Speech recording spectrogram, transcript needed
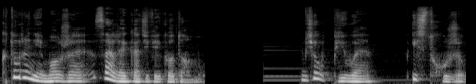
który nie może zalegać w jego domu. Wziął piłę i stchórzył.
